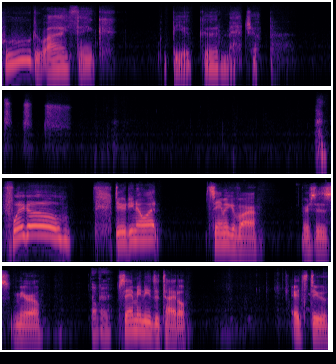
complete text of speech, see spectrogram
Who do I think be a good matchup? Fuego! Dude, you know what? Sammy Guevara versus Miro. Okay. Sammy needs a title. It's due.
